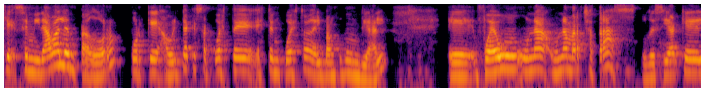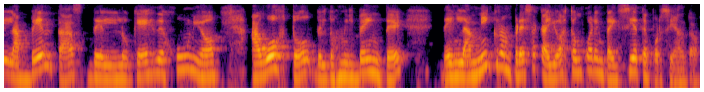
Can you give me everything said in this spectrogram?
que, se miraba alentador porque ahorita que sacó este, esta encuesta del Banco Mundial, eh, fue una, una, marcha atrás. Decía que las ventas de lo que es de junio agosto del 2020 en la microempresa cayó hasta un 47%.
